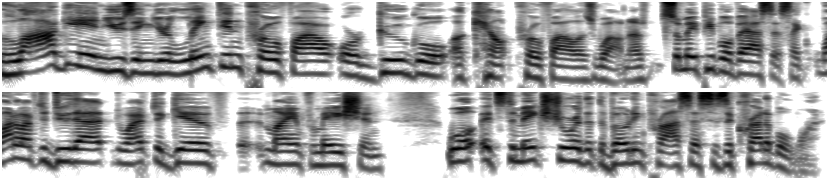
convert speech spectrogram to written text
log in using your LinkedIn profile or Google account profile as well. Now, so many people have asked this, like, why do I have to do that? Do I have to give uh, my information? Well, it's to make sure that the voting process is a credible one.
